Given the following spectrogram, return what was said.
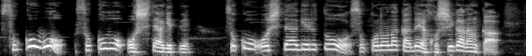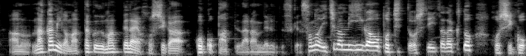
そこを、そこを押してあげて、そこを押してあげると、そこの中で星がなんか、あの、中身が全く埋まってない星が5個パって並んでるんですけど、その一番右側をポチッと押していただくと、星5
